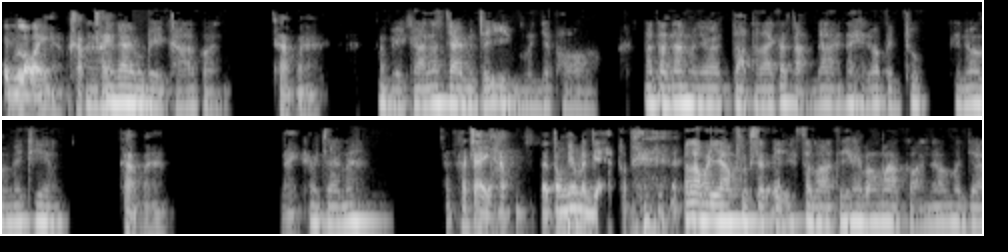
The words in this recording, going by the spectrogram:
เต็มร้อยครับให้ได้อุเบกขาก่อนครับอุเบกขาแล้วใจมันจะอิ่มมันจะพอแล้วตอนนั้นมันจะตัดอะไรก็ตัดได้ ถ้าเห็นว่าเป็นทุกข์เห็นว่ามันไม่เที่ยงครับอ่าได้เข้าใจไหม เข้าใจครับ แต่ตรงนี้มันยากครับถ้าเราพยายามฝึกสติสมาธิให้มาก ๆ ก่อนแล้วมันจะ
